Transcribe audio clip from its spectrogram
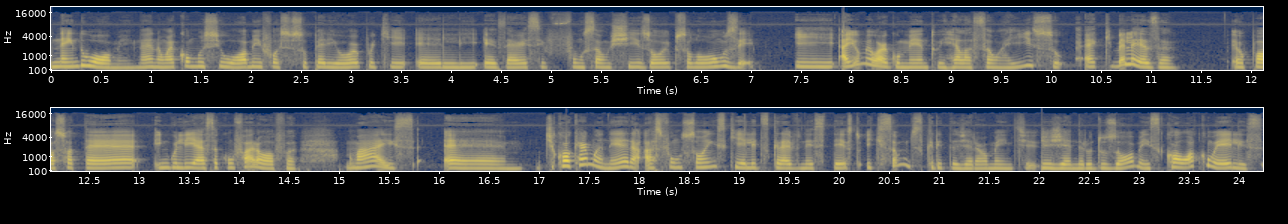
nem do homem, né? Não é como se o homem fosse superior porque ele exerce função X ou Y ou Z. E aí o meu argumento em relação a isso é que beleza, eu posso até engolir essa com farofa, mas é, de qualquer maneira, as funções que ele descreve nesse texto e que são descritas geralmente de gênero dos homens, colocam eles,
